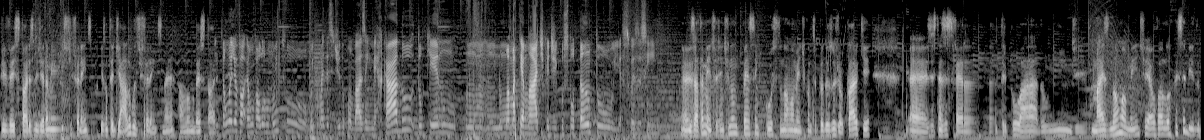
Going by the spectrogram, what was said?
viver histórias ligeiramente diferentes, porque eles vão ter diálogos diferentes, né, ao longo da história. Então ele é um valor muito, muito mais decidido com base em mercado do que num, num, numa matemática de custou tanto e as coisas assim. É, exatamente, a gente não pensa em custo normalmente quando você produz o jogo. Claro que é, existem as esferas AAA, do indie, mas normalmente é o valor percebido.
